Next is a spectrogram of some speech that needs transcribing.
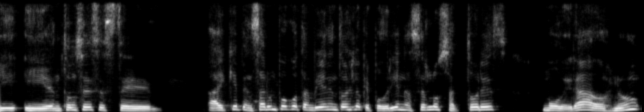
Y, entonces, este, hay que pensar un poco también entonces lo que podrían hacer los actores moderados, ¿no?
